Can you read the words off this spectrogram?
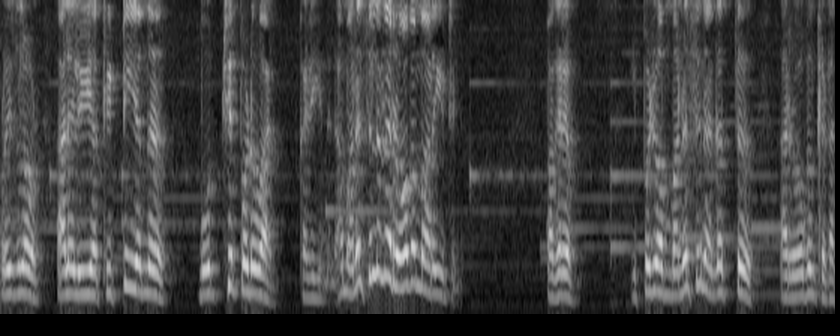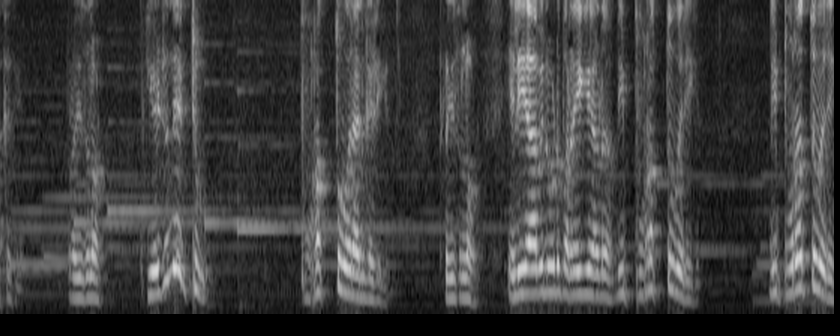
പ്രൈസ് ലോഡ് ആലലുയ്യ കിട്ടിയെന്ന് ബോധ്യപ്പെടുവാൻ കഴിയുന്നില്ല. ആ മനസ്സിൽ നിന്ന് രോഗം മാറിയിട്ടില്ല. പകരം ഇപ്പോഴും ആ മനസ്സിനകത്ത് ആ രോഗം കിടക്കുകയും പ്രൈസലോൺ എഴുന്നേറ്റു. പുറത്തു വരാൻ കഴിയുന്നു പ്രൈസലോൺ എലിയാവിനോട് പറയുകയാണ് നീ പുറത്തു വരിക. നീ പുറത്തു വരിക.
